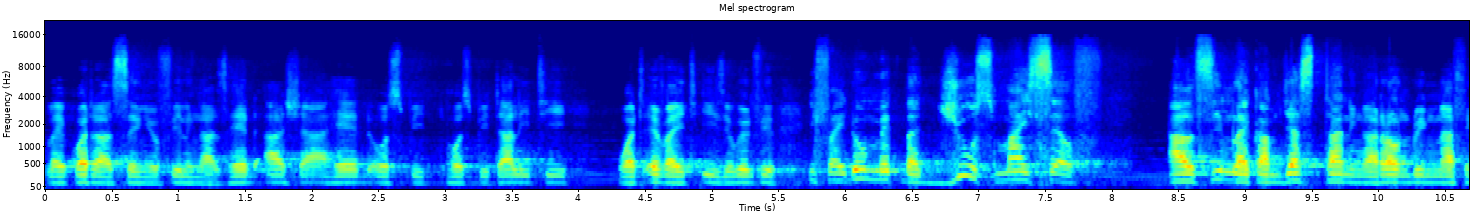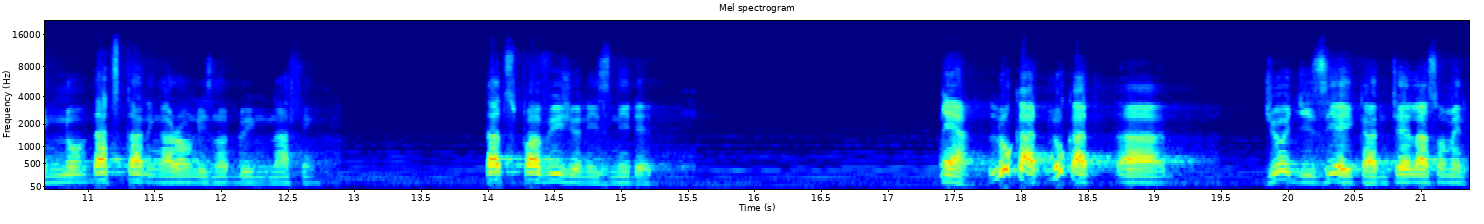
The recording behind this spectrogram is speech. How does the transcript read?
Like what I was saying, you're feeling as head usher, head hospi- hospitality, whatever it is, you're going to feel. If I don't make the juice myself, I'll seem like I'm just standing around doing nothing. No, that standing around is not doing nothing. That supervision is needed. Yeah, look at look at uh, George is here. He can tell us so many.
